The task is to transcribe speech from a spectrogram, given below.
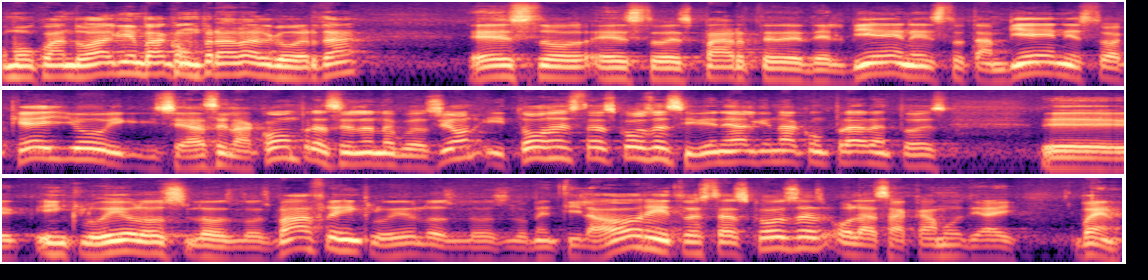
como cuando alguien va a comprar algo, ¿verdad? Esto, esto es parte del bien, esto también, esto aquello, y, se hace la compra, se hace la negociación, y todas estas cosas, si viene alguien a comprar, entonces, eh, incluidos los, los, los baffles, incluidos los, los, los ventiladores y todas estas cosas, o las sacamos de ahí. Bueno,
